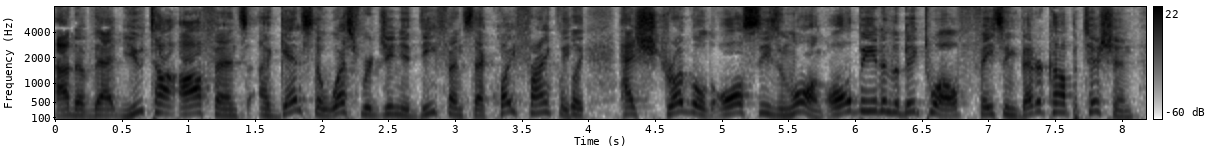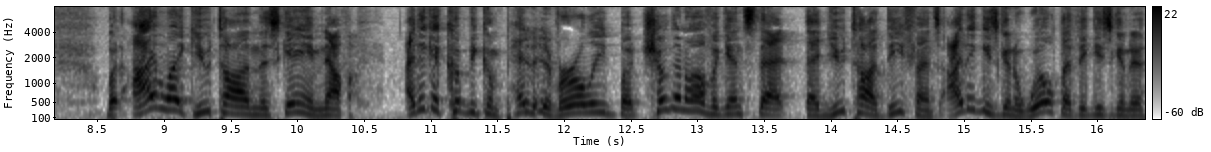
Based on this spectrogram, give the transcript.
out of that Utah offense against a West Virginia defense that, quite frankly, has struggled all season long, albeit in the Big 12, facing better competition. But I like Utah in this game. Now, I think it could be competitive early, but Chugunov against that, that Utah defense, I think he's going to wilt. I think he's going to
